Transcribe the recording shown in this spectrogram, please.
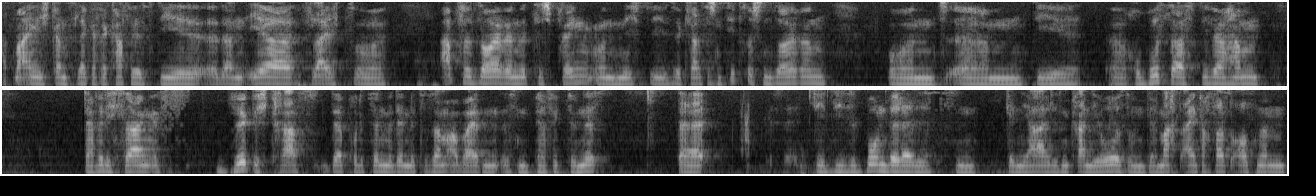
hat man eigentlich ganz leckere Kaffees, die äh, dann eher vielleicht so Apfelsäuren mit sich bringen und nicht diese klassischen zitrischen Säuren. Und ähm, die äh, Robustas, die wir haben, da würde ich sagen, ist wirklich krass. Der Produzent, mit dem wir zusammenarbeiten, ist ein Perfektionist. Da, die, diese Bodenbilder, die sind genial, die sind grandios und der macht einfach was aus einem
